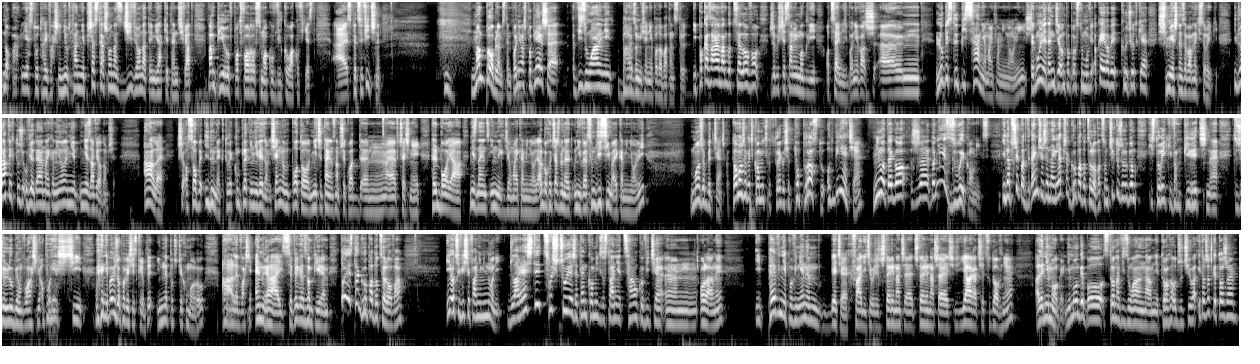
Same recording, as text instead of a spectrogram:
no, jest tutaj właśnie nieustannie przestraszona, zdziwiona tym, jakie ten świat wampirów, potworów, smoków, wilkołaków jest e, specyficzny. Mam problem z tym, ponieważ po pierwsze, wizualnie bardzo mi się nie podoba ten styl. I pokazałem wam go celowo, żebyście sami mogli ocenić, ponieważ em, lubię styl pisania Mike'a Minoli, szczególnie ten, gdzie on po prostu mówi, ok, robię króciutkie, śmieszne, zabawne historyjki. I dla tych, którzy uwielbiają Mike'a Minole, nie, nie zawiodą się. Ale czy osoby inne, które kompletnie nie wiedzą i sięgną po to, nie czytając na przykład em, e, wcześniej Hellboya, nie znając innych dzieł Mike'a Minoli, albo chociażby nawet uniwersum DC Mike'a Minoli, może być ciężko. To może być komiks, od którego się po prostu odbijecie, mimo tego, że to nie jest zły komiks. I na przykład wydaje mi się, że najlepsza grupa docelowa są ci, którzy lubią historyjki wampiryczne, którzy lubią właśnie opowieści, nie powiem, że opowieści skrypty, inne poczucie humoru, ale właśnie Anne Rice, wywiad z wampirem, to jest ta grupa docelowa. I oczywiście fani Minoli. Dla reszty coś czuję, że ten komik zostanie całkowicie em, olany. I pewnie powinienem, wiecie, chwalić się, powiedzieć 4 na, 4 na 6, jarać się cudownie, ale nie mogę. Nie mogę, bo strona wizualna mnie trochę odrzuciła i troszeczkę to, że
